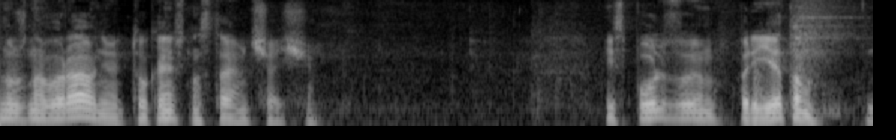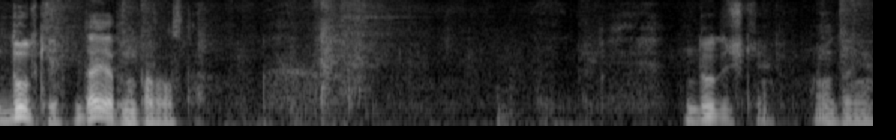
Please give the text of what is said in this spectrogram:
нужно выравнивать, то, конечно, ставим чаще. Используем при этом дудки. Дай одну, пожалуйста. Дудочки. Вот они.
